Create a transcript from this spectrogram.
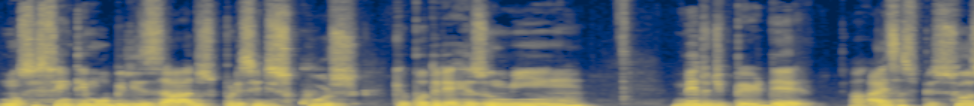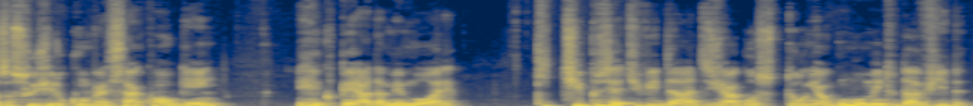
não se sentem mobilizados por esse discurso que eu poderia resumir em medo de perder, a essas pessoas eu sugiro conversar com alguém e recuperar da memória que tipos de atividades já gostou em algum momento da vida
